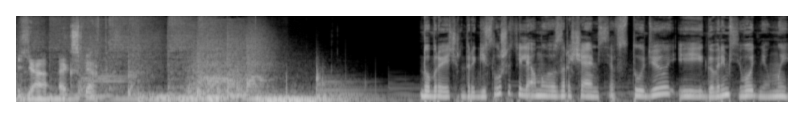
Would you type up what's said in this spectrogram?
Я эксперт. Добрый вечер, дорогие слушатели. А мы возвращаемся в студию и говорим сегодня мы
